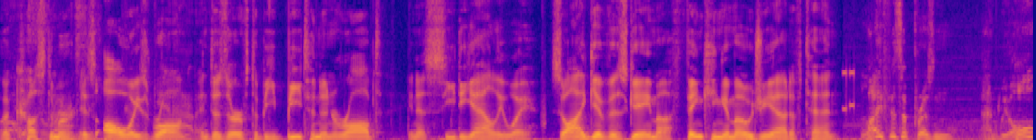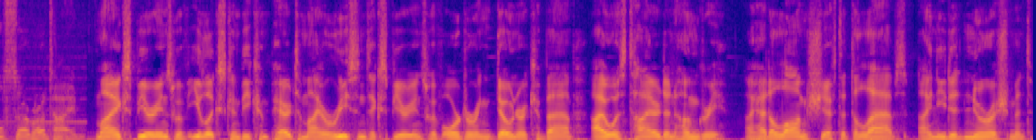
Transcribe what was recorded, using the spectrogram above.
the customer is always wrong and deserves to be beaten and robbed in a seedy alleyway. So I give this game a thinking emoji out of 10. Life is a prison, and we all serve our time. My experience with Elex can be compared to my recent experience with ordering doner kebab. I was tired and hungry. I had a long shift at the labs. I needed nourishment.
